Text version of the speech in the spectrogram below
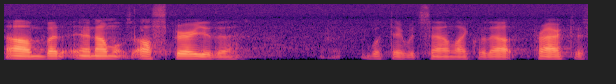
Um, but and I'm, I'll spare you the what they would sound like without practice.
